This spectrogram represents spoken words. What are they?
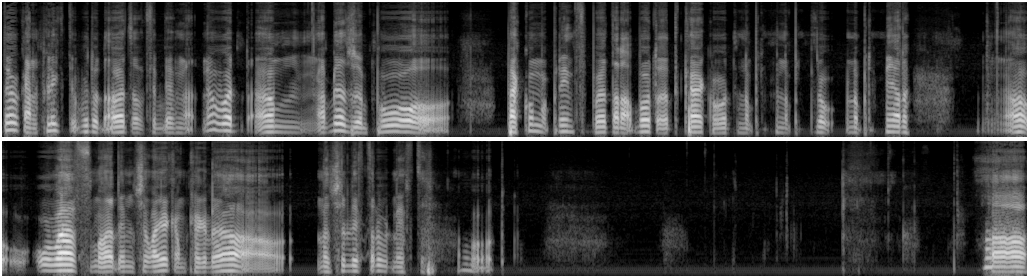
то конфликты будут давать о себе знать. Ну вот, эм, опять же, по такому принципу это работает, как вот, например, например, э, у вас с молодым человеком, когда начались трудности, вот. А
